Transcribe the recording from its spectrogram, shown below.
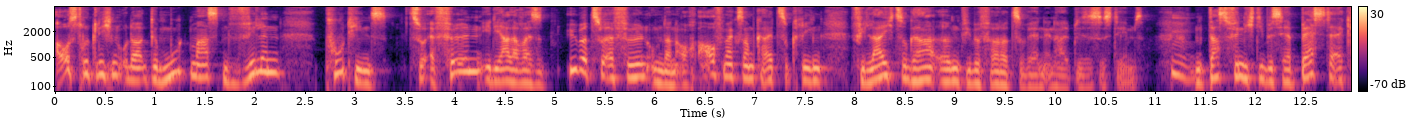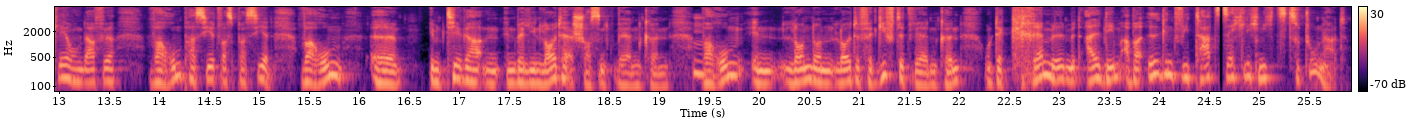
ausdrücklichen oder gemutmaßten Willen Putins zu erfüllen, idealerweise überzuerfüllen, um dann auch Aufmerksamkeit zu kriegen, vielleicht sogar irgendwie befördert zu werden innerhalb dieses Systems. Hm. Und das finde ich die bisher beste Erklärung dafür, warum passiert, was passiert. Warum äh, im Tiergarten in Berlin Leute erschossen werden können, hm. warum in London Leute vergiftet werden können und der Kreml mit all dem aber irgendwie tatsächlich nichts zu tun hat.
